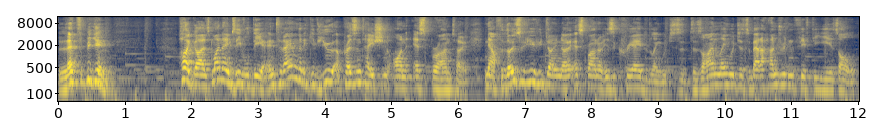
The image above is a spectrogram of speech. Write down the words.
Let's begin. Hi guys, my name's Evil Deer, and today I'm going to give you a presentation on Esperanto. Now, for those of you who don't know, Esperanto is a created language. It's a design language. It's about 150 years old.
